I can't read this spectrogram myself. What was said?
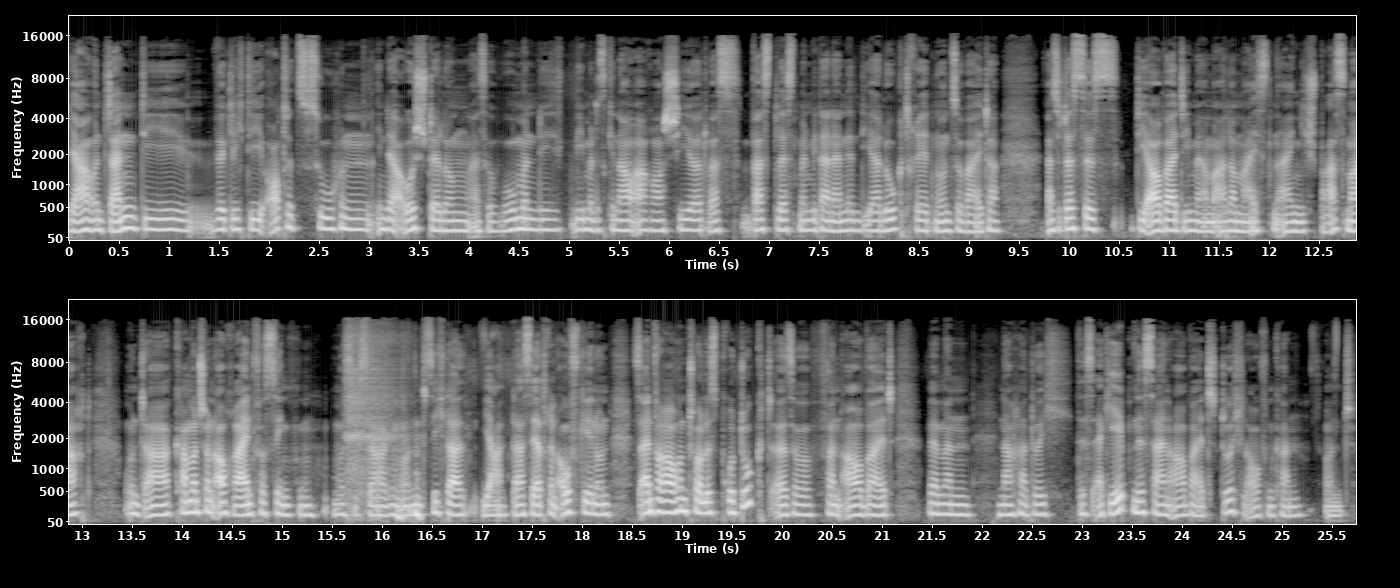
Ja, und dann die wirklich die Orte zu suchen in der Ausstellung, also wo man die, wie man das genau arrangiert, was, was lässt man miteinander in Dialog treten und so weiter. Also das ist die Arbeit, die mir am allermeisten eigentlich Spaß macht. Und da kann man schon auch rein versinken, muss ich sagen. Und sich da, ja, da sehr drin aufgehen. Und es ist einfach auch ein tolles Produkt, also von Arbeit, wenn man nachher durch das Ergebnis seiner Arbeit durchlaufen kann. Und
